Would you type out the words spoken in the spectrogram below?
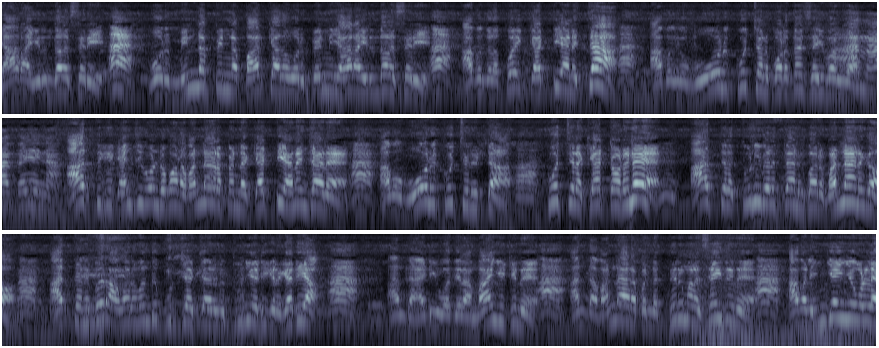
யாரா இருந்தாலும் சரி. ஒரு மின்ன பின்ன பார்க்காத ஒரு பெண் யாரா இருந்தாலும் சரி. அவங்கள போய் கட்டி அணைச்சா. அவங்க ஓனு கூச்சல் போடத்தான் செய்வாங்க ஆத்துக்கு கஞ்சி கொண்டு போன வண்ணார பெண்ணை கட்டி அணைஞ்சானே. அவ ஓனு கூச்சல் இட்டா கூச்சல கேட்ட உடனே ஆத்துல துணி வெளுத்தானு பாரு வண்ணானுங்க. அத்தனை பேர் அவரை வந்து புடிச்சு வச்சானுங்க துணி அடிக்கிற கதையா அந்த அடி உதலாம் வாங்கிக்கின்னு. அந்த வண்ணார பெண்ணை திருமணம் செய்துன்னு. அவள் இங்கேயும் உள்ள.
